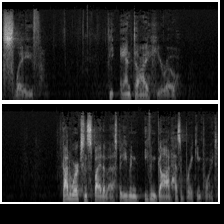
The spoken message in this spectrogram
Slave. The anti hero. God works in spite of us, but even, even God has a breaking point.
